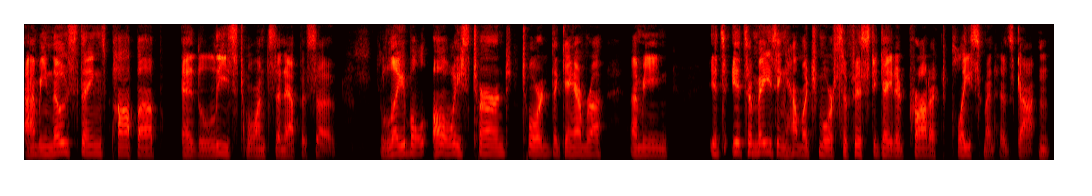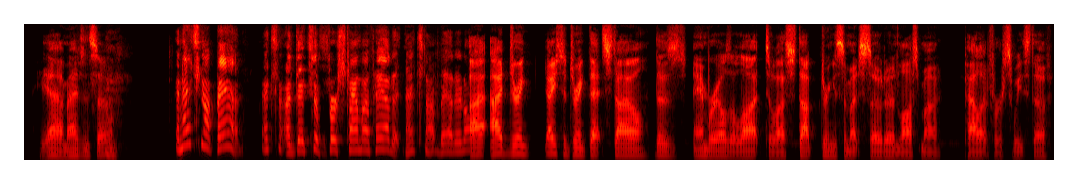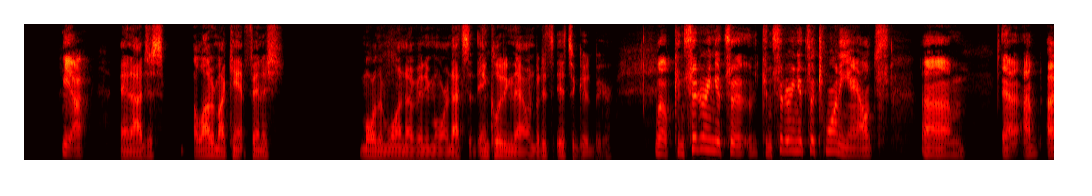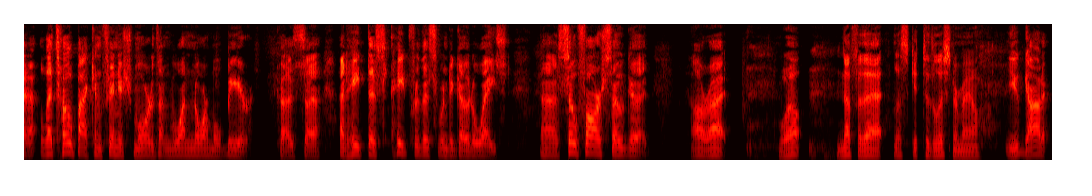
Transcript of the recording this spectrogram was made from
I mean, those things pop up at least once an episode. Label always turned toward the camera. I mean, it's it's amazing how much more sophisticated product placement has gotten Yeah, imagine so. Mm. and that's not bad. That's not, that's the first time I've had it. That's not bad at all. I, I drink. I used to drink that style, those amber ales, a lot till I stopped drinking so much soda and lost my palate for sweet stuff. yeah, And I just a lot of them I can't finish more than one of anymore, and that's including that one. But it's it's a good beer. well, considering it's a considering it's a twenty ounce, um, uh, I'm, I, let's hope I can finish more than one normal beer because uh, I'd hate this hate for this one to go to waste. Uh, so far, so good. All right. Well, enough of that. Let's get to the listener mail. You got it.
